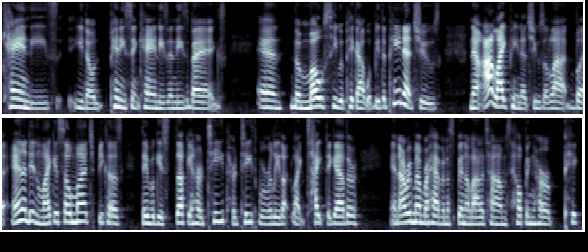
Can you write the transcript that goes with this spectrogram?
candies, you know, penny cent candies in these bags. And the most he would pick out would be the peanut chews. Now, I like peanut chews a lot, but Anna didn't like it so much because they would get stuck in her teeth. Her teeth were really like, tight together. And I remember having to spend a lot of times helping her pick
